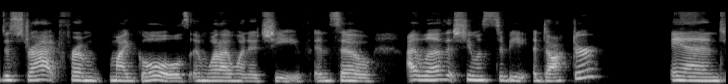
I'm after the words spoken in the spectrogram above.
distract from my goals and what i want to achieve. And so i love that she wants to be a doctor and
